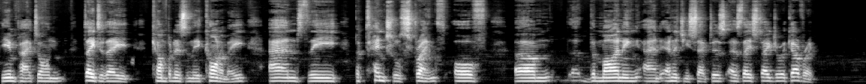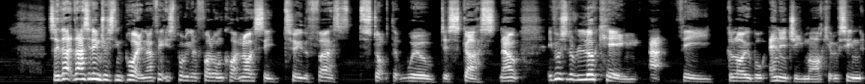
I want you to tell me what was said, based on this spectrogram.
the impact on day to day companies and the economy and the potential strength of um, the mining and energy sectors as they stage a recovery. So that that's an interesting point, and I think it's probably going to follow on quite nicely to the first stock that we'll discuss. Now, if you're sort of looking at the global energy market, we've seen,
